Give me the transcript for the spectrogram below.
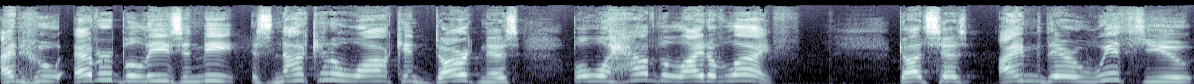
And whoever believes in me is not going to walk in darkness, but will have the light of life. God says, I'm there with you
